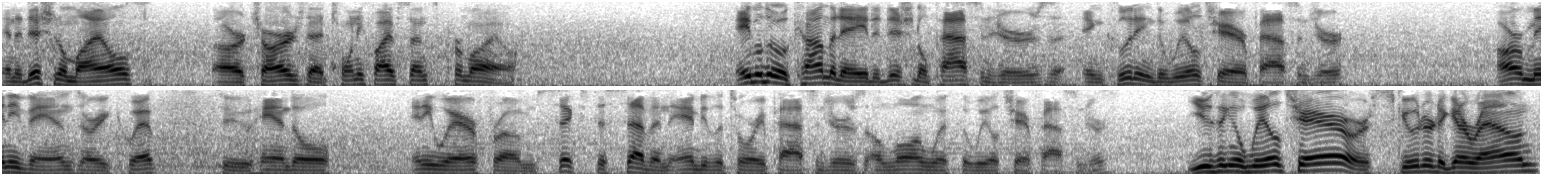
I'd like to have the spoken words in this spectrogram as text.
and additional miles are charged at 25 cents per mile. Able to accommodate additional passengers, including the wheelchair passenger, our minivans are equipped to handle anywhere from six to seven ambulatory passengers along with the wheelchair passenger. Using a wheelchair or scooter to get around,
